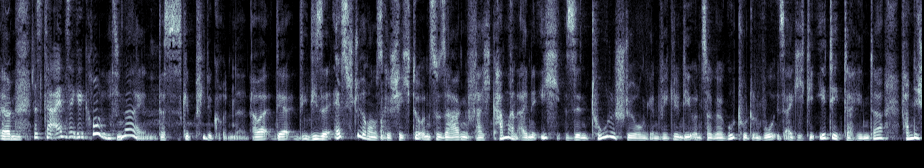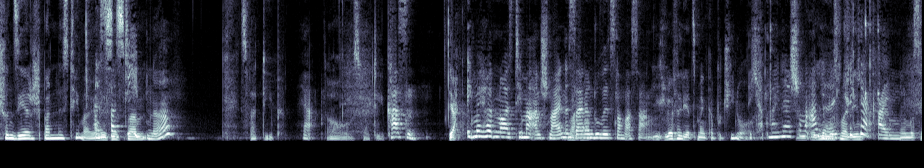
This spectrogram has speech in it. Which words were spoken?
ähm, Das ist der einzige Grund. Nein, das, es gibt viele Gründe. Aber der, die, diese Essstörungsgeschichte und zu sagen, vielleicht kann man eine Ich-Syntone-Störung entwickeln, die uns sogar gut tut und wo ist eigentlich die Ethik dahinter, fand ich schon ein sehr spannendes Thema. Es war deep, ne? Es war deep. Ja. Oh, es war deep. Carsten. Ja. Ich möchte heute ein neues Thema anschneiden, es Mach sei denn, du willst noch was sagen. Ich löffel jetzt mein Cappuccino. aus. Ich habe meine ja schon alle. muss Ich krieg den- ja keinen. dann am Na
